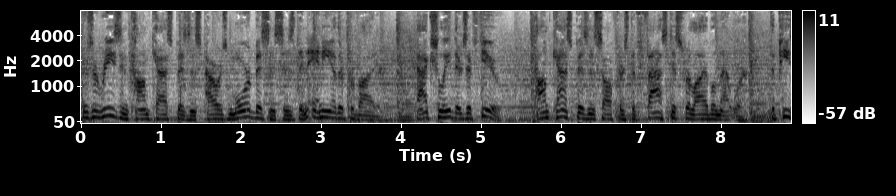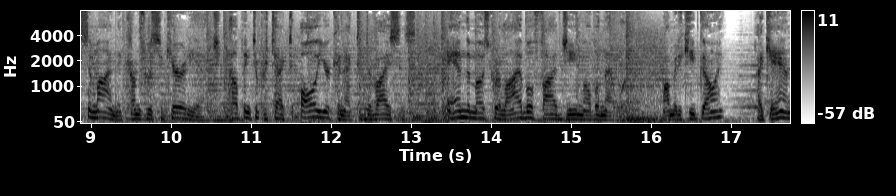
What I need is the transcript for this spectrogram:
There's a reason Comcast Business powers more businesses than any other provider. Actually, there's a few. Comcast Business offers the fastest, reliable network, the peace of mind that comes with Security Edge, helping to protect all your connected devices, and the most reliable 5G mobile network. Want me to keep going? I can.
